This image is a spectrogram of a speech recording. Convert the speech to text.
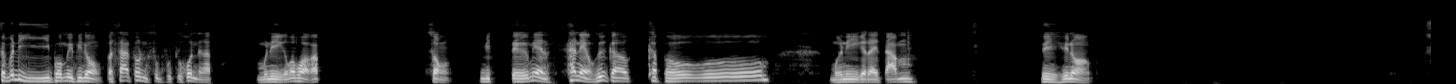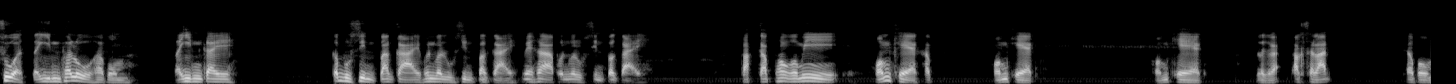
สวัสดีผมมีพี่น้องประชาชนสุภูทุกคนนะครับมื้อนี้ก็มาพอครับสองมิเตอร์แมนท่าแนวคือเก่าครับผมมื้อนี้ก็ได้ตำนี่พี่น้องสวดตีนพะโล้ครับผมตีนไก่กับลูกสินปลากายเพิ่นว่าลูกชิ้นปลากายแม่ค้าเพิ่นว่าลูกชิ้นปลากายปักกับเฮาก็มีหอมแขกครับ หอมแขก หอมแขกแล้วก็ผักสลัด ครับผม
